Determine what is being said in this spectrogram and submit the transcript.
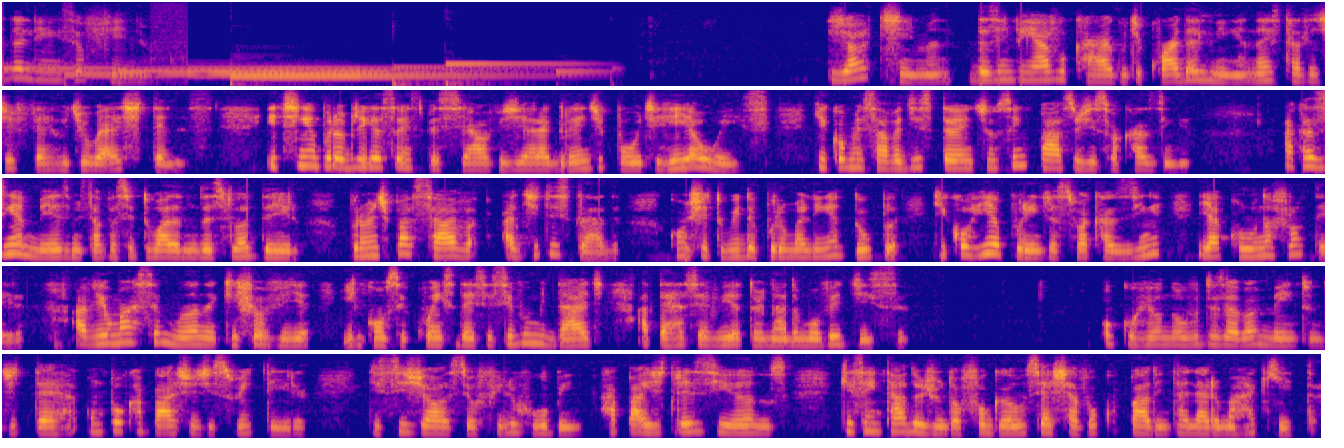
Cordelinha e seu filho. Joe Timan desempenhava o cargo de guarda-linha na estrada de ferro de West Tennessee e tinha por obrigação especial vigiar a grande ponte Railways, que começava distante uns 100 passos de sua casinha. A casinha mesma estava situada no desfiladeiro, por onde passava a dita estrada, constituída por uma linha dupla que corria por entre a sua casinha e a coluna fronteira. Havia uma semana que chovia e, em consequência da excessiva umidade, a terra se havia tornado movediça. Ocorreu novo desabamento de terra um pouco abaixo de Sweeteter, disse Jó, seu filho Ruben, rapaz de treze anos, que sentado junto ao fogão se achava ocupado em talhar uma raqueta.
